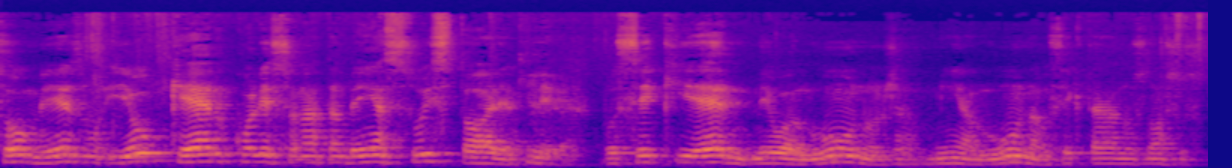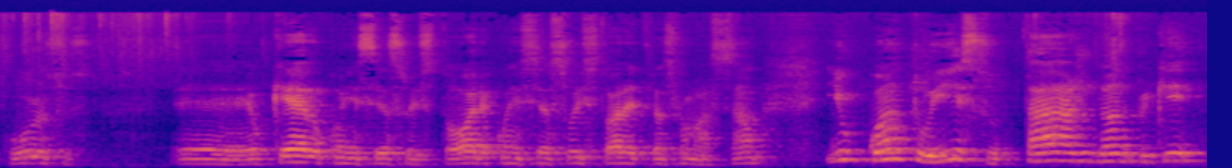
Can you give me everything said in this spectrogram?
sou mesmo e eu quero colecionar também a sua história. Que legal. Você que é meu aluno, já minha aluna, você que está nos nossos cursos, é, eu quero conhecer a sua história, conhecer a sua história de transformação e o quanto isso está ajudando, porque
